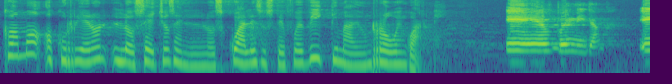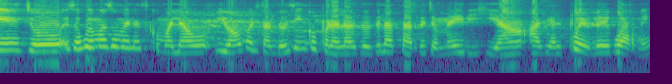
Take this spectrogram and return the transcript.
¿Cómo ocurrieron los hechos en los cuales usted fue víctima de un robo en Guarne? Eh, pues mira, eh, yo, eso fue más o menos como la, iban faltando cinco para las dos de la tarde, yo me dirigía hacia el pueblo de Guarne,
